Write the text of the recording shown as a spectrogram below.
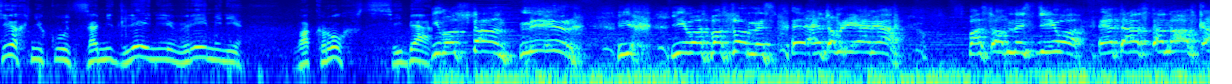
технику замедления времени вокруг себя. Его стан, мир, его способность – э, это время. Способность его – это остановка.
